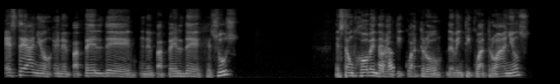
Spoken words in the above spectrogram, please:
Este año, en el papel de, en el papel de Jesús, está un joven de 24, de 24 años,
